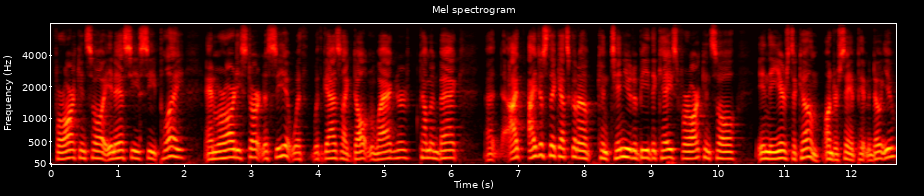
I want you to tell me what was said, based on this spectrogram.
for Arkansas in SEC play. And we're already starting to see it with, with guys like Dalton Wagner coming back. Uh, I, I just think that's going to continue to be the case for Arkansas in the years to come under Sam Pittman, don't you?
